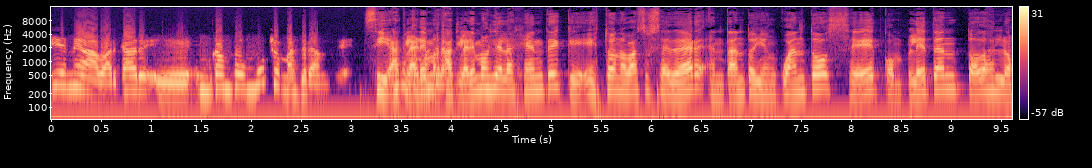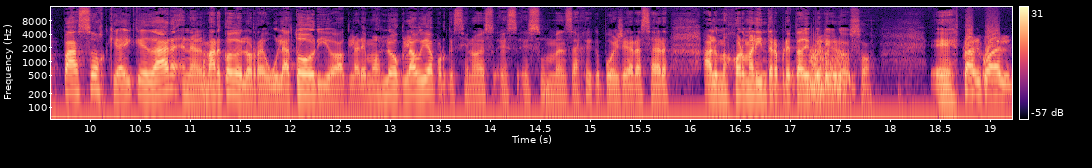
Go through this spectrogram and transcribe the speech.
viene a abarcar eh, un campo mucho más grande. Sí, aclaremos, aclarémosle a la gente que esto no va a suceder en tanto y en cuanto se completen todos los pasos que hay que dar en el marco de lo regulatorio. Aclarémoslo, Claudia, porque si no es, es, es un mensaje que puede llegar a ser a lo mejor malinterpretado y peligroso. Tal cual.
